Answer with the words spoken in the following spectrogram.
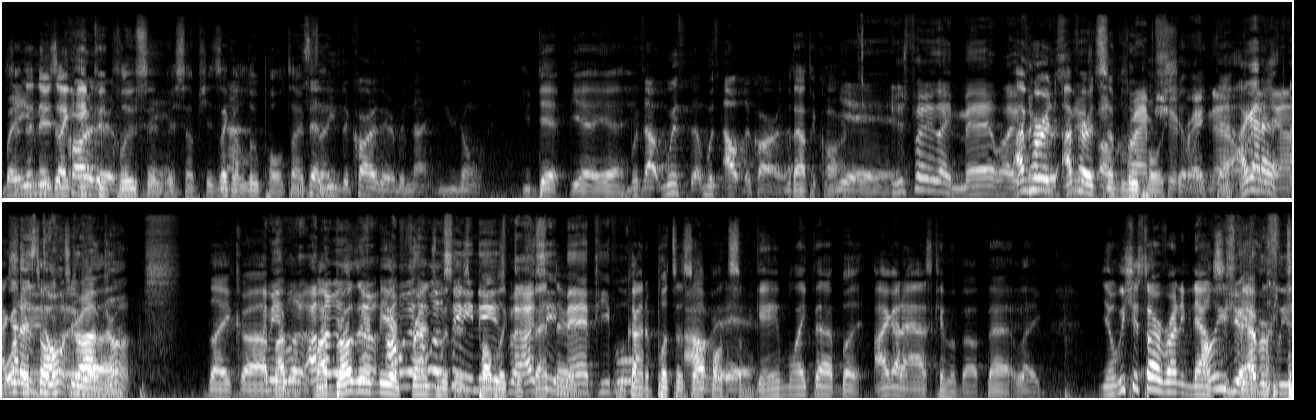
But so then there's the like car there, inconclusive or some shit. It's like a loophole You type said thing. leave the car there, but not you don't you dip, yeah, yeah. without with without the car. Though. Without the car. Yeah. you're just putting like mad. Like, I've like, heard- I've heard listeners on some loophole shit right like now. that. I gotta- yeah, I gotta Or talk don't to, drive uh, drunk. Like uh, mean, my, look, I'm my brother gonna- and me I'm are not- I'm friends not with saying this names, public I see defender mad people- who kind of puts us Oh, up on some game like that. But I gotta ask him about that. Like, you know, we should start running I down. don't think some you should ever like flee the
